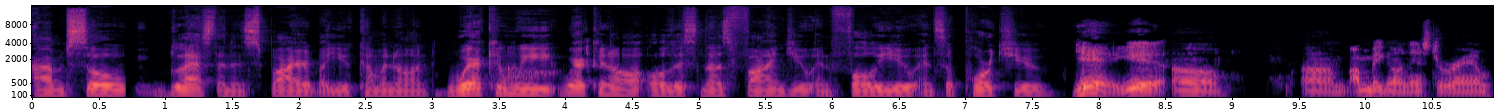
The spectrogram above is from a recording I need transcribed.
I'm so blessed and inspired by you coming on. Where can we, where can all, our listeners find you and follow you and support you? Yeah, yeah. Um, um, I'm big on Instagram.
